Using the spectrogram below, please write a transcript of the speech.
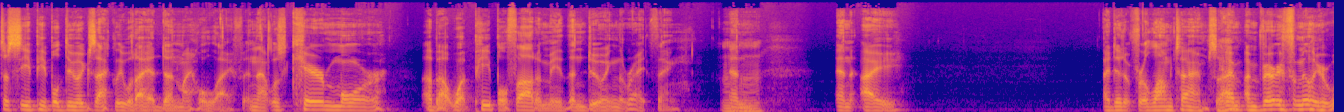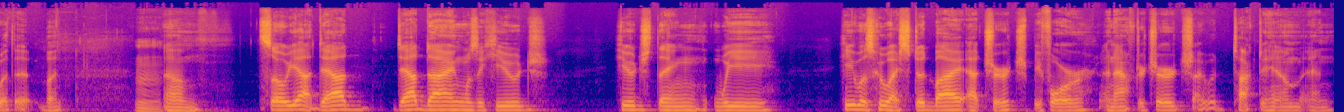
to see people do exactly what i had done my whole life and that was care more about what people thought of me than doing the right thing and and i i did it for a long time so I'm, I'm very familiar with it but um, so yeah dad dad dying was a huge huge thing we he was who I stood by at church before and after church. I would talk to him, and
